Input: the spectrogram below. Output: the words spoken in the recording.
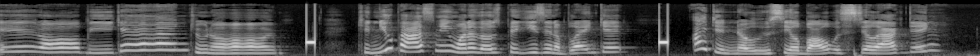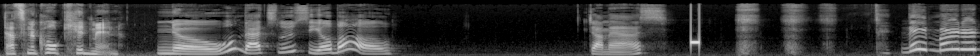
it all began tonight. Can you pass me one of those piggies in a blanket? I didn't know Lucille Ball was still acting. That's Nicole Kidman. No, that's Lucille Ball. Dumbass. They murdered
